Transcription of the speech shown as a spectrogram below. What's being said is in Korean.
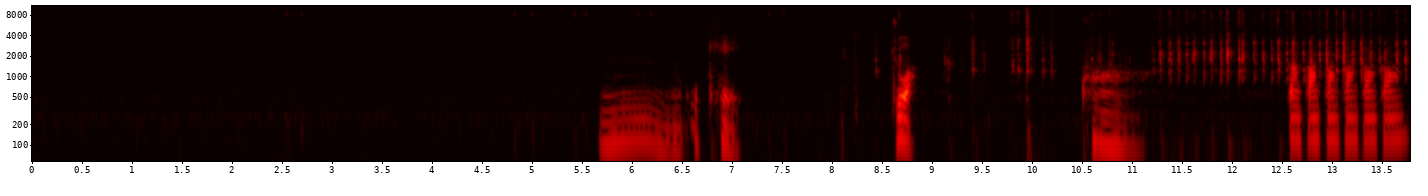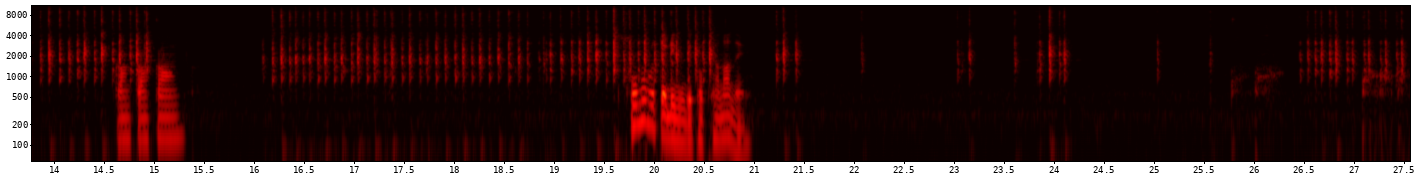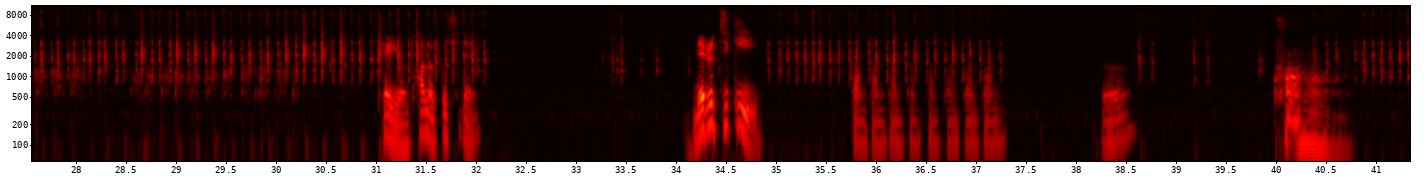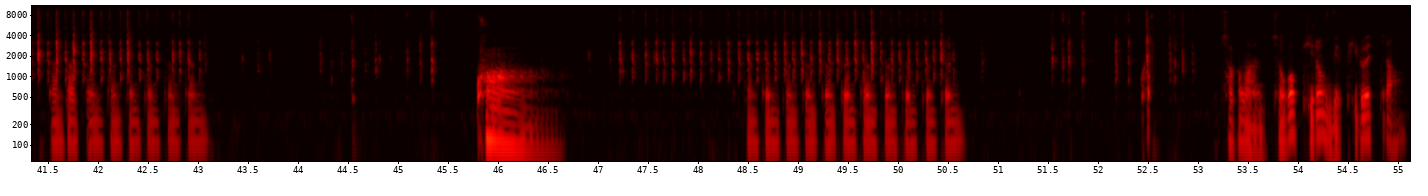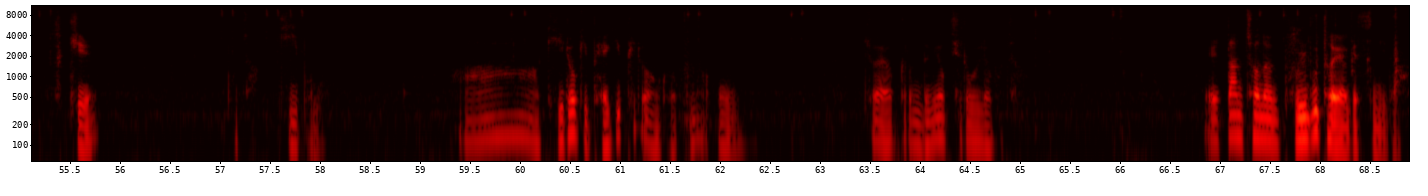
음, 오케이. 좋아. 쾅. 깡깡깡깡깡깡. 깡깡깡 손으로 때리는 게 더 편하네 걔 연타하면 끝이네 내려찍기 딴딴딴딴딴딴딴 어? 쾅 딴딴딴딴딴딴딴 쾅. 짠짠짠짠짠짠짠짠짠짠. 콱. 잠깐만, 저거 기록 몇 필요했더라? 스킬. 보자, 기본. 아, 기력이 100이 필요한 거였구나. 오. 좋아요. 그럼 능력치를 올려보자. 일단 저는 불부터 해야겠습니다.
